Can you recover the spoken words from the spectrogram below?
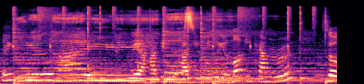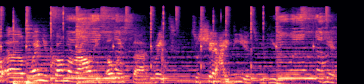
Thank you. Hi. We are happy to have you. We know you're not in Cameroon, so um, when you come around, it's always uh, great to share ideas with you. Yeah.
